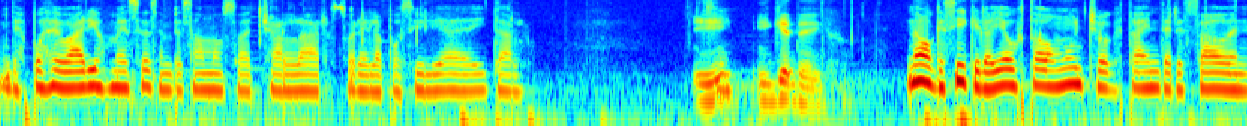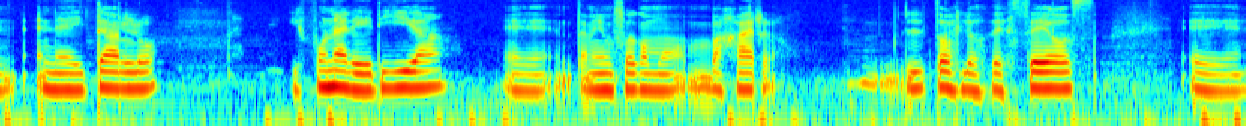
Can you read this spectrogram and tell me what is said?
después de varios meses empezamos a charlar sobre la posibilidad de editarlo. ¿Y, Sí. ¿Y qué te dijo? No, que sí, que le había gustado mucho, que estaba interesado en, en editarlo. Y fue una alegría. eh, también fue como bajar todos los deseos eh,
